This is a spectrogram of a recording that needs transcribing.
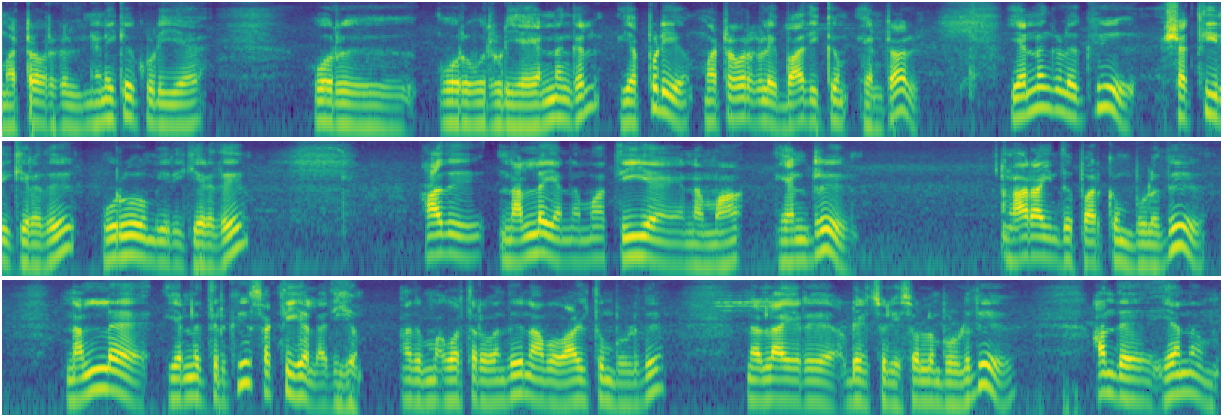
மற்றவர்கள் நினைக்கக்கூடிய ஒரு ஒருவருடைய எண்ணங்கள் எப்படி மற்றவர்களை பாதிக்கும் என்றால் எண்ணங்களுக்கு சக்தி இருக்கிறது உருவம் இருக்கிறது. அது நல்ல எண்ணமா தீய எண்ணமா என்று ஆராய்ந்து பார்க்கும் பொழுது நல்ல எண்ணத்திற்கு சக்திகள் அதிகம். அது ம- ஒருத்தரை வந்து நாம் வாழ்த்தும் பொழுது நல்லாயிரு அப்படின்னு சொல்லி சொல்லும் பொழுது அந்த எண்ணம்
